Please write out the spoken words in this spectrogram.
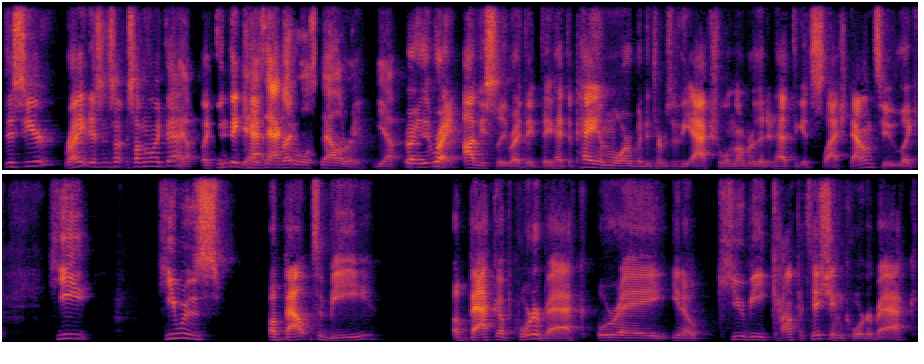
this year, right? Isn't something like that? Like, didn't they yeah, his actual right? salary? Yeah. Right, right. Obviously, right. They, they had to pay him more, but in terms of the actual number that it had to get slashed down to, like he he was about to be a backup quarterback or a you know QB competition quarterback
